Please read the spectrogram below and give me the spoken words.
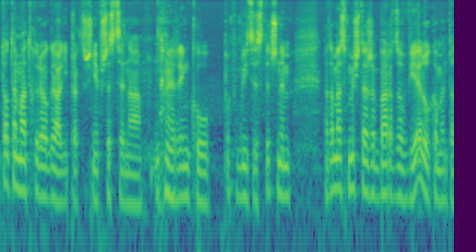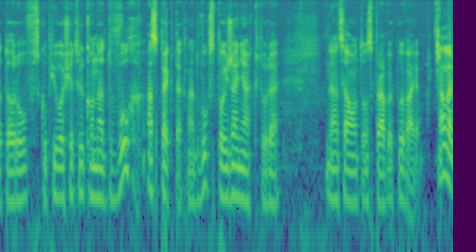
to temat, który ograli praktycznie wszyscy na rynku publicystycznym. Natomiast myślę, że bardzo wielu komentatorów skupiło się tylko na dwóch aspektach, na dwóch spojrzeniach, które na całą tą sprawę wpływają. Ale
